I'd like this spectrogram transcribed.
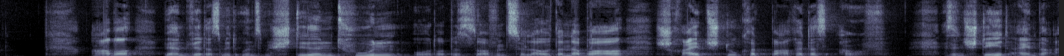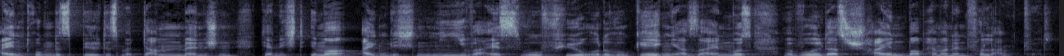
Aber während wir das mit uns im Stillen tun oder besoffen zu laut an der Bar, schreibt Stuckrad Barre das auf. Es entsteht ein beeindruckendes Bild des modernen Menschen, der nicht immer, eigentlich nie weiß, wofür oder wogegen er sein muss, obwohl das scheinbar permanent verlangt wird.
